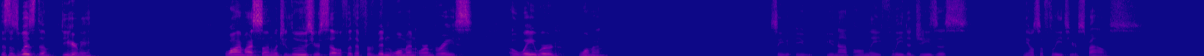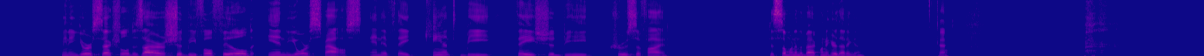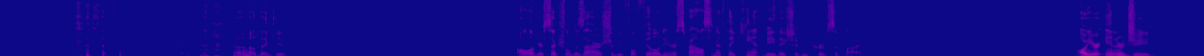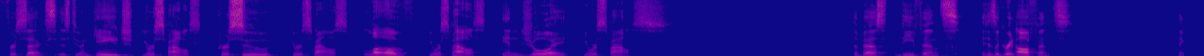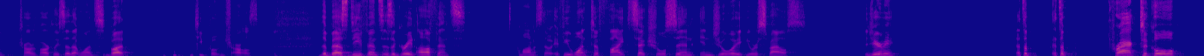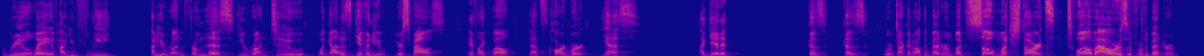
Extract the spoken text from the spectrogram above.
This is wisdom. Do you hear me? Why, my son, would you lose yourself with a forbidden woman or embrace a wayward woman? So you, you, you not only flee to Jesus, you also flee to your spouse. Meaning your sexual desires should be fulfilled in your spouse. And if they can't be, they should be crucified. Does someone in the back want to hear that again? Okay. oh, thank you. All of your sexual desires should be fulfilled in your spouse, and if they can't be, they should be crucified. All your energy for sex is to engage your spouse, pursue your spouse, love your spouse, enjoy your spouse. The best defense is a great offense. I think Charles Barkley said that once, but keep quoting Charles. The best defense is a great offense. I'm honest though. If you want to fight sexual sin, enjoy your spouse. Did you hear me? That's a, that's a practical, real way of how you flee. How do you run from this? You run to what God has given you, your spouse. And if, like, well, that's hard work. Yes, I get it. Because because we're talking about the bedroom, but so much starts 12 hours before the bedroom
